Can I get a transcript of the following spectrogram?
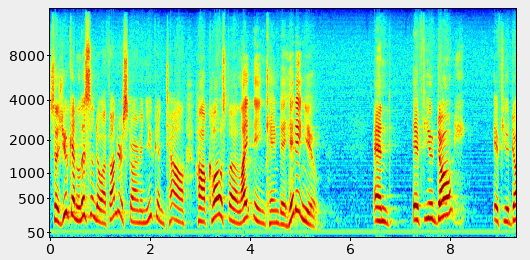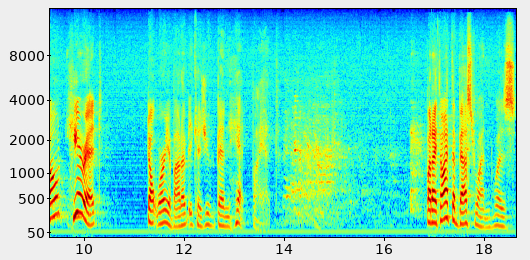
Says you can listen to a thunderstorm and you can tell how close the lightning came to hitting you. And if you don't if you don't hear it, don't worry about it because you've been hit by it. but I thought the best one was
